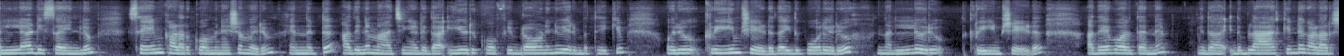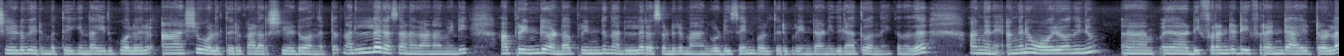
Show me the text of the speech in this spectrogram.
എല്ലാ ഡിസൈനിലും സെയിം കളർ കോമ്പിനേഷൻ വരും. എന്നിട്ട് അതിന് മാച്ചിങ് ആയിട്ട് ഇതാ ഈ ഒരു കോഫി ബ്രൗണിന് വരുമ്പോഴത്തേക്കും ഒരു ക്രീം ഷെയ്ഡ് ഇതാ ഇതുപോലൊരു നല്ലൊരു ക്രീം ഷെയ്ഡ് അതേപോലെ തന്നെ ഇതാ ഇത് ബ്ലാക്കിന്റെ കളർ ഷെയ്ഡ് വരുമ്പോഴത്തേക്കും ഇതാ ഇതുപോലെ ഒരു ആഷ് പോലത്തെ ഒരു കളർ ഷെയ്ഡ് വന്നിട്ട് നല്ല രസമാണ് കാണാൻ വേണ്ടി. ആ പ്രിന്റ് കണ്ടോ? ആ പ്രിന്റ് നല്ല രസമുണ്ട്. ഒരു മാംഗോ ഡിസൈൻ പോലത്തെ ഒരു പ്രിന്റാണ് ഇതിനകത്ത് വന്നേക്കുന്നത്. അങ്ങനെ അങ്ങനെ ഓരോന്നിനും ഡിഫറെന്റ് ഡിഫറെന്റ് ആയിട്ടുള്ള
